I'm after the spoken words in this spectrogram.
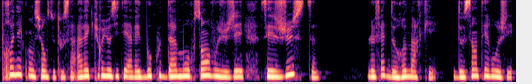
Prenez conscience de tout ça avec curiosité, avec beaucoup d'amour, sans vous juger. C'est juste le fait de remarquer, de s'interroger,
